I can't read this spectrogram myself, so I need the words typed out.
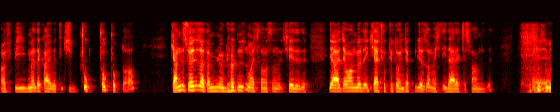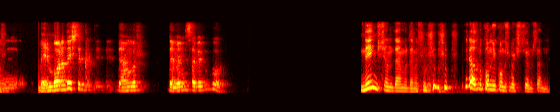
hafif bir ivme de kaybettik. Çok çok çok doğal. Kendi söyledi zaten bilmiyorum gördünüz mü açıklamasını şey dedi. Ya Jamal Murray de iki ay çok kötü oynayacak biliyoruz ama işte idare edeceğiz falan dedi. Ee, Benim bu arada işte Denver dememin sebebi bu. neymiş canım Denver demesi? Biraz bu konuyu konuşmak istiyorum seninle.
